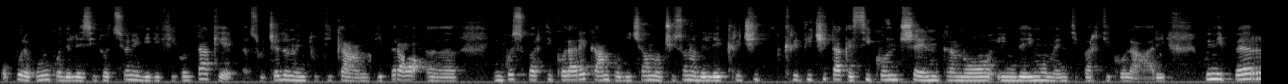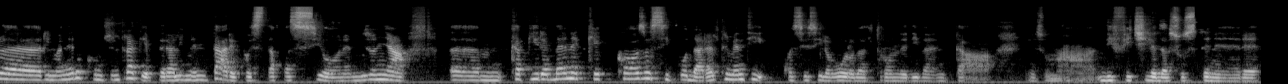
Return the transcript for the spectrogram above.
oppure comunque delle situazioni di difficoltà che succedono in tutti i campi, però eh, in questo particolare campo diciamo ci sono delle criticità che si concentrano in dei momenti particolari. Quindi per eh, rimanere concentrati e per alimentare questa passione bisogna ehm, capire bene che cosa si può dare, altrimenti qualsiasi lavoro d'altronde diventa insomma, difficile da sostenere.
